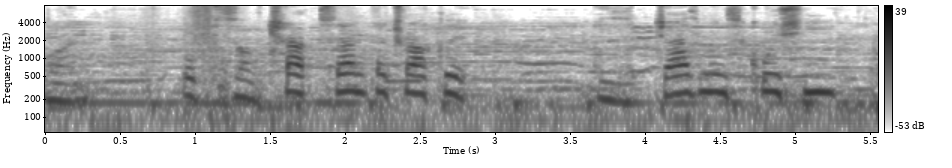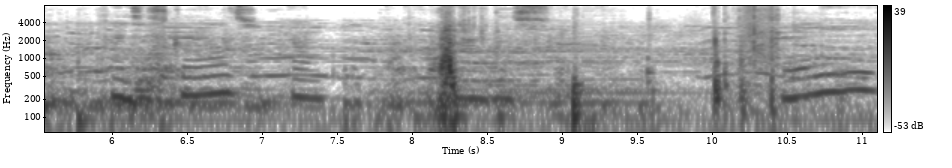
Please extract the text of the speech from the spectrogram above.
one with some cho Santa chocolate, a jasmine squishy, princess crayons, and, and this Holy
